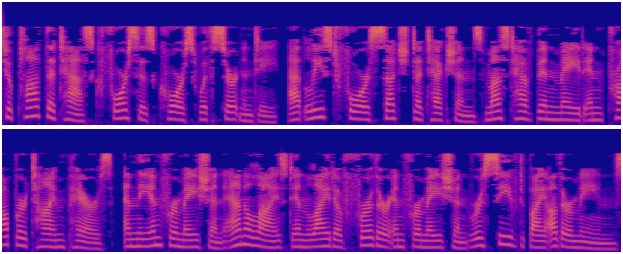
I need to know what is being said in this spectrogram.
To plot the task force's course with certainty, at least four such detections must have been made in proper time pairs, and the information analyzed in light of further information received by other means.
